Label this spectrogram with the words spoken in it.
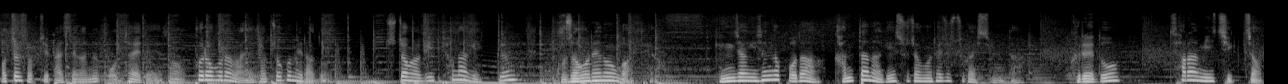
어쩔 수 없이 발생하는 오타에 대해서 프로그램 안에서 조금이라도 수정하기 편하게끔 구성을 해놓은 것 같아요. 굉장히 생각보다 간단하게 수정을 해줄 수가 있습니다. 그래도 사람이 직접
